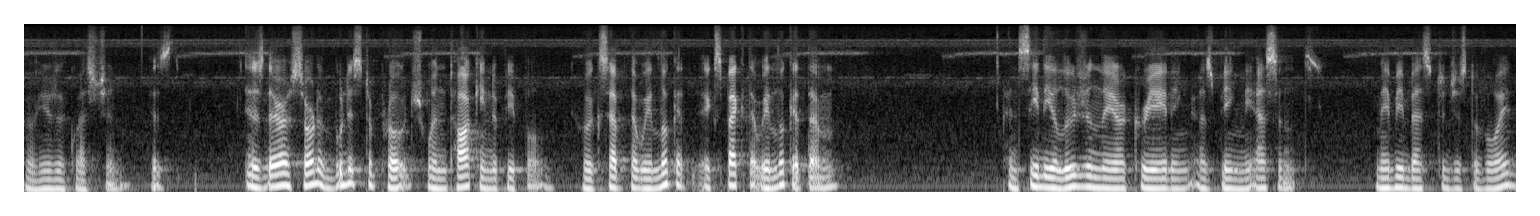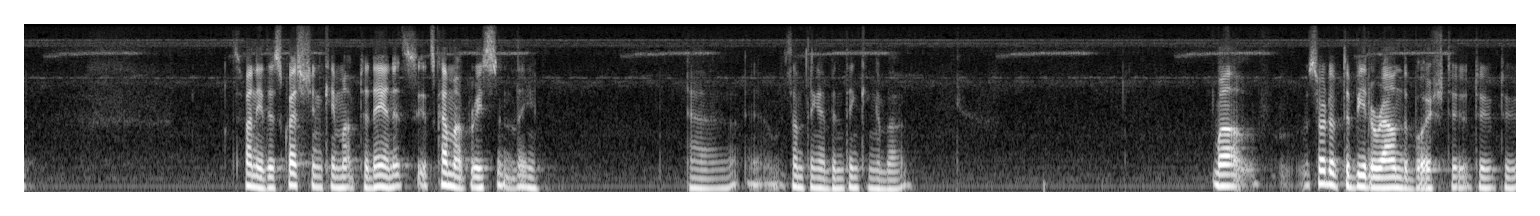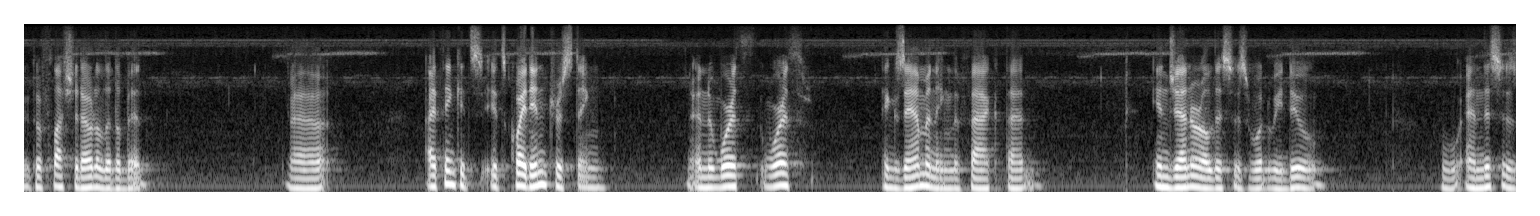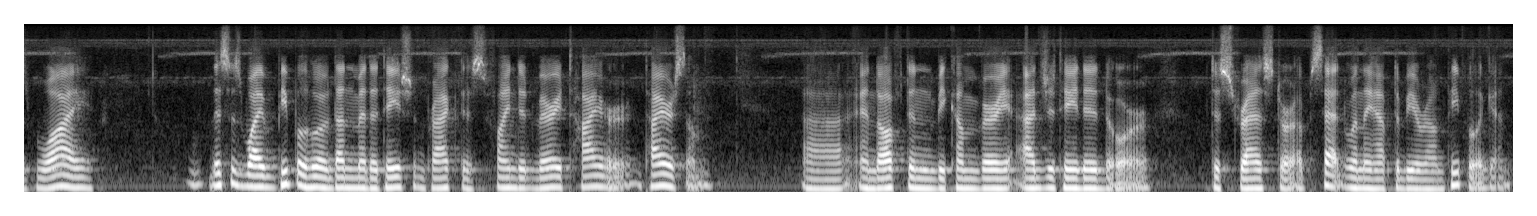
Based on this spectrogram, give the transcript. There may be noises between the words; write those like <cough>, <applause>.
So here's a question: Is is there a sort of Buddhist approach when talking to people who accept that we look at expect that we look at them and see the illusion they are creating as being the essence? Maybe best to just avoid. It's funny. This question came up today, and it's it's come up recently. Uh, something I've been thinking about. Well, sort of to beat around the bush, to, to, to, to flush it out a little bit. Uh, I think it's it's quite interesting and worth worth examining the fact that in general this is what we do, and this is why this is why people who have done meditation practice find it very tire tiresome uh, and often become very agitated or distressed or upset when they have to be around people again.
